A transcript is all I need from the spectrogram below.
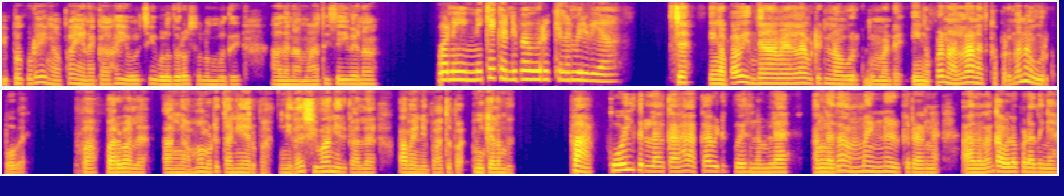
இப்ப கூட எங்க அப்பா எனக்காக யோசிச்சு இவ்வளவு தூரம் சொல்லும்போது அதை நான் மாத்தி செய்வேனா? இப்போ நீ இன்னைக்கே கண்டிப்பா ஊருக்கு கிளம்பிடுவியா ச்சே எங்க அப்பாவை இந்த நிலைமையெல்லாம் விட்டுட்டு நான் ஊருக்கு போக மாட்டேன். எங்க அப்பா நல்லா ஆனதுக்கு அப்புறம் தான் நான் ஊருக்கு போவேன். பா பரவாயில்ல. அங்க அம்மா மட்டும் தனியா இருப்பா. இங்கதான் சிவானி இருக்கால அவன் என்னை பாத்துப்பா நீ கிளம்பு. அப்பா கோயில் திருவிழாக்காக அக்கா வீட்டுக்கு போயிருந்தோம்ல. அங்கதான் அம்மா இன்னும் இருக்கிறாங்க. அதெல்லாம் கவலைப்படாதீங்க.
